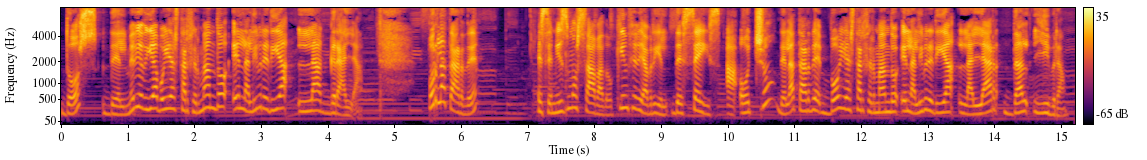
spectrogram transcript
2 del mediodía voy a estar firmando en la librería La Gralla. Por la tarde ese mismo sábado, 15 de abril, de 6 a 8 de la tarde, voy a estar firmando en la librería La Llar del Libra.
